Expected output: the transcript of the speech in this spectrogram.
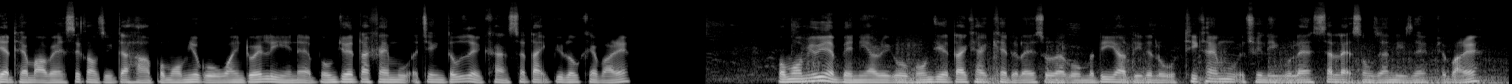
ရက်ထဲမှာပဲစစ်ကောင်စီတပ်ဟာဗမော်မြို့ကိုဝိုင်းတွဲလီရင်နဲ့ဘုံကျဲတိုက်ခိုက်မှုအကြိမ်30ခန့်ဆက်တိုက်ပြုလုပ်ခဲ့ပါတယ်။ဗမော်မြို့ရဲ့ဗေနီယာတွေကိုဘုံကျဲတိုက်ခိုက်ခဲ့တယ်လဲဆိုတာကိုမသိရသေးတယ်လို့ထိခိုက်မှုအခြေအနေကိုလည်းဆက်လက်စုံစမ်းနေဆဲဖြစ်ပါတယ်။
